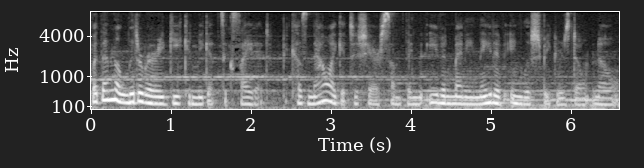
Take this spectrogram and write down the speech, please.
But then the literary geek in me gets excited because now I get to share something that even many native English speakers don't know,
